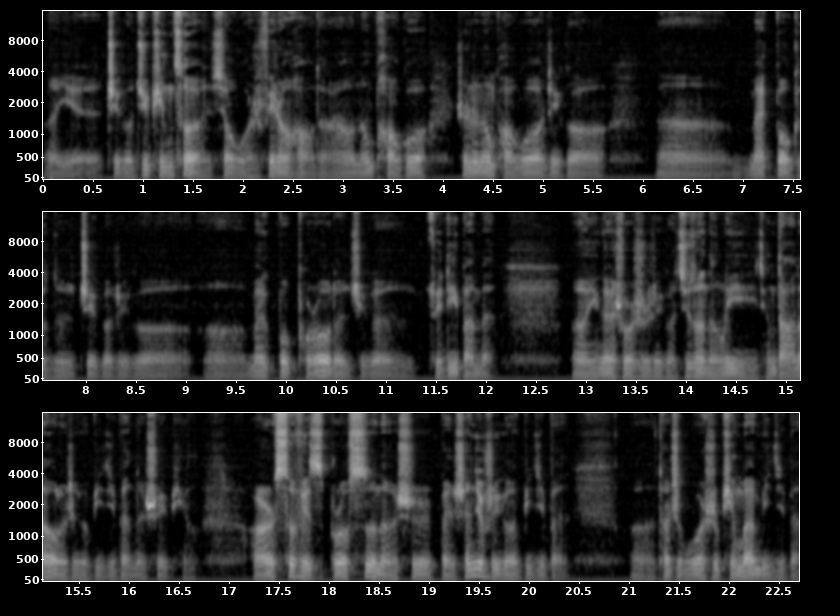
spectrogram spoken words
呃，也这个据评测效果是非常好的，然后能跑过，甚至能跑过这个呃 MacBook 的这个这个呃 MacBook Pro 的这个最低版本。呃，应该说是这个计算能力已经达到了这个笔记本的水平，而 Surface Pro 四呢是本身就是一个笔记本，呃，它只不过是平板笔记本，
